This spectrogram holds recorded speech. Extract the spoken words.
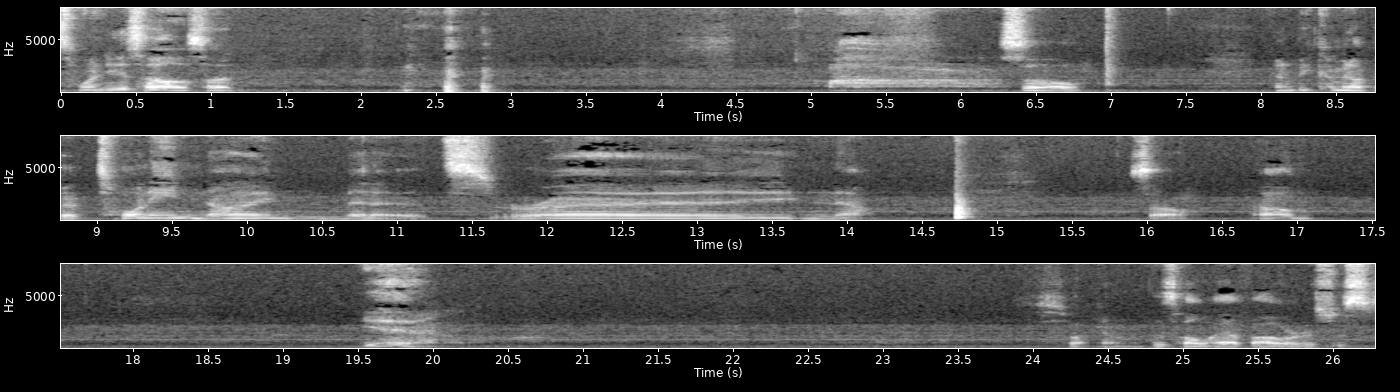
It's windy as hell outside. so, gonna be coming up at 29 minutes right now. So, um, yeah. Fucking, this whole half hour is just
